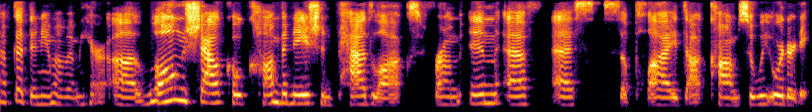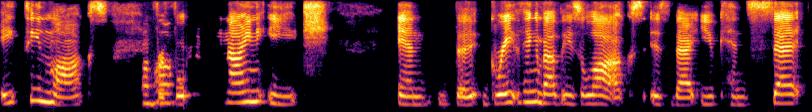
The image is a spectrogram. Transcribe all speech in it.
I've got the name of them here, uh, long shackle combination padlocks from mfssupply.com. So we ordered 18 locks for Uh-huh. 49 each. And the great thing about these locks is that you can set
